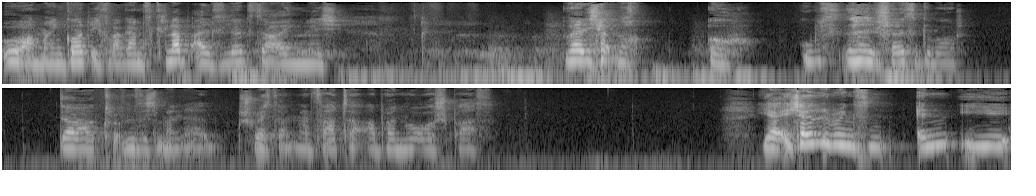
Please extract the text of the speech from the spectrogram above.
Oh mein Gott, ich war ganz knapp als letzter eigentlich. Weil ich habe noch. Oh, ups, Scheiße gebaut. Da kloppen sich meine Schwester und mein Vater, aber nur aus Spaß. Ja, ich heiße übrigens N-I,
